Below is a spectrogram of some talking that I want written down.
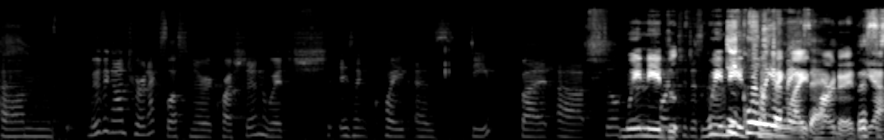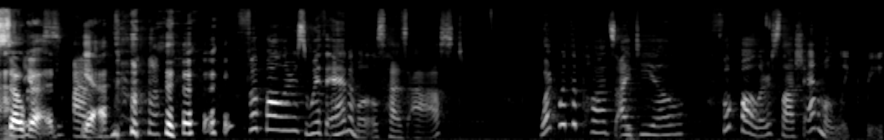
Um, moving on to our next listener question, which isn't quite as deep, but uh, still we need to discuss. we need Equally something amazing. lighthearted. This yeah. is so Yes, good. um, yeah. Footballers with Animals has asked, "What would the pod's ideal footballer slash animal link be?"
